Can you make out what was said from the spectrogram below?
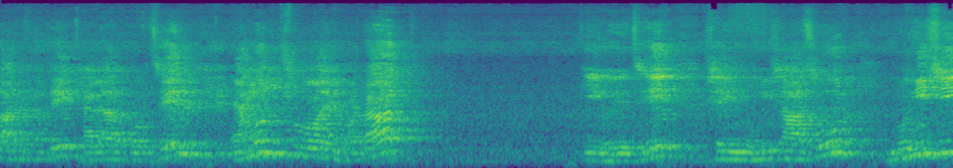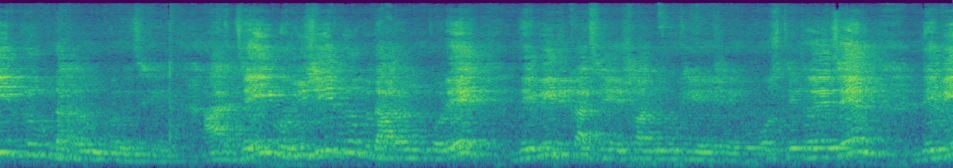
তার সাথে খেলা করছেন, এমন সময় হঠাৎ কি হয়েছে? সেই মহিষাসুর মহিষীর রূপ ধারণ করেছে। আর যেই মহিষীর রূপ ধারণ করে দেবীর কাছে সম্মুখে এসে উপস্থিত হয়েছেন, দেবী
